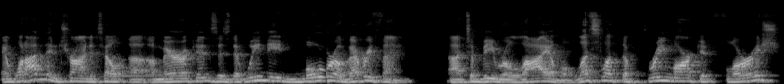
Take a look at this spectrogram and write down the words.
And what I've been trying to tell uh, Americans is that we need more of everything uh, to be reliable. Let's let the free market flourish.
